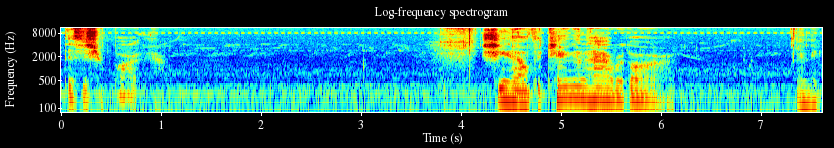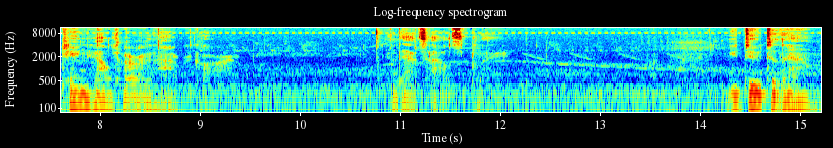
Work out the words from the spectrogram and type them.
this is your partner. She held the king in high regard, and the king held her in high regard. And that's how it's played. You do to them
